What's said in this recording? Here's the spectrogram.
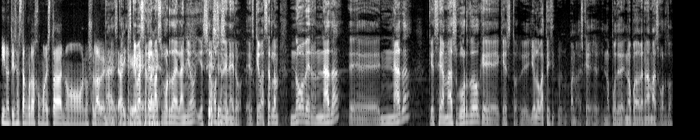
y noticias tan gordas como esta no, no suele haber. ¿eh? es, que, va a ser la más gorda del año y estamos en enero. Es que va a ser la... No va a haber nada, eh, nada que sea más gordo que, esto. Yo lo Bueno, es que eh, no puede, no puede haber nada más gordo.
